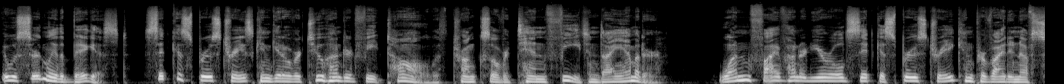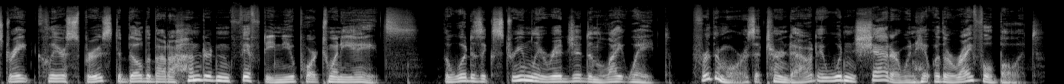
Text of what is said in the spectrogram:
It was certainly the biggest. Sitka spruce trees can get over 200 feet tall, with trunks over 10 feet in diameter, one 500 year old Sitka spruce tree can provide enough straight, clear spruce to build about 150 Nieuport 28s. The wood is extremely rigid and lightweight. Furthermore, as it turned out, it wouldn't shatter when hit with a rifle bullet.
